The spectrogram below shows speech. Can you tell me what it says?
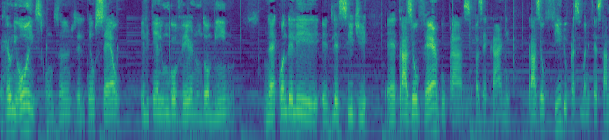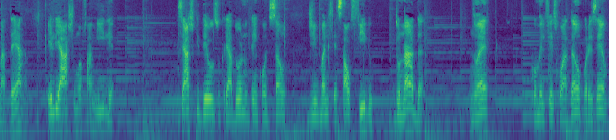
reuniões com os anjos, ele tem o céu, ele tem ali um governo, um domínio, né? Quando ele, ele decide é, trazer o verbo para se fazer carne, trazer o filho para se manifestar na terra, ele acha uma família. Você acha que Deus, o Criador, não tem condição de manifestar o filho do nada? Não é? Como ele fez com Adão, por exemplo?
